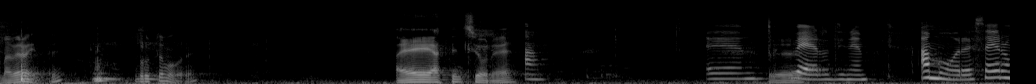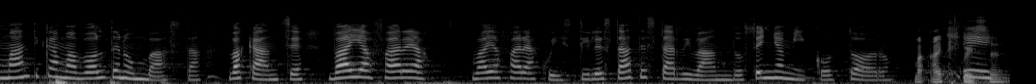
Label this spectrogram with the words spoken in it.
Ma veramente? Brutto amore? Eh, attenzione, eh. Ah. Ehm, Eh. Vergine. Amore, sei romantica ma a volte non basta. Vacanze, vai a fare, a- vai a fare acquisti. L'estate sta arrivando. Segno amico, toro. Ma anche queste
